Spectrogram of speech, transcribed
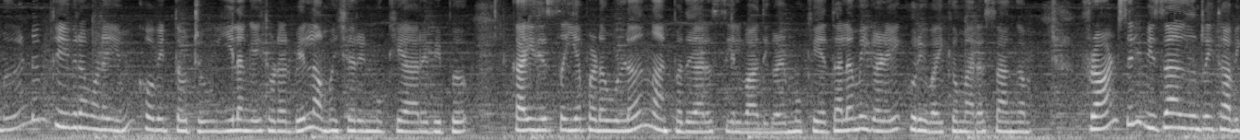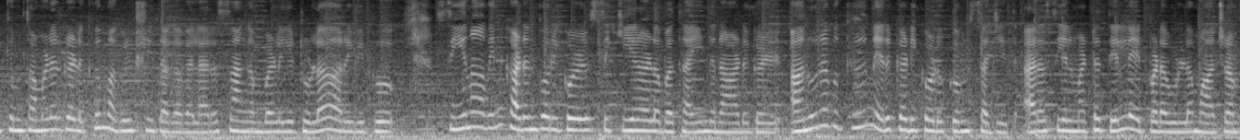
மீண்டும் தீவிரமடையும் கோவிட் தொற்று. இலங்கை தொடர்பில் அமைச்சரின் முக்கிய அறிவிப்பு. கைது செய்யப்பட உள்ள நாற்பது அரசியல்வாதிகள் முக்கிய தலைமைகளை குறிவைக்கும் அரசாங்கம். பிரான்சில் விசா இன்றி தவிக்கும் தமிழர்களுக்கு மகிழ்ச்சி தகவல் அரசாங்கம் வெளியிட்டுள்ள அறிவிப்பு. சீனாவின் கடன் பொறிக்குள் சிக்கிய எழுபத்தைந்து நாடுகள் அனுரவுக்கு நெருக்கடி கொடுக்கும் சஜித் அரசியல் மட்டத்தில் ஏற்பட உள்ள மாற்றம்.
